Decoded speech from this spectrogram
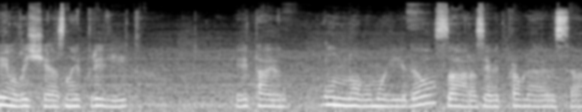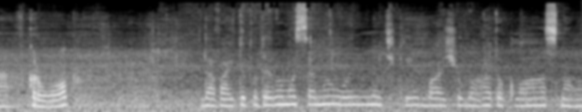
Всім величезний привіт! Вітаю у новому відео. Зараз я відправляюся в кроп. Давайте подивимося новиночки. Бачу багато класного.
